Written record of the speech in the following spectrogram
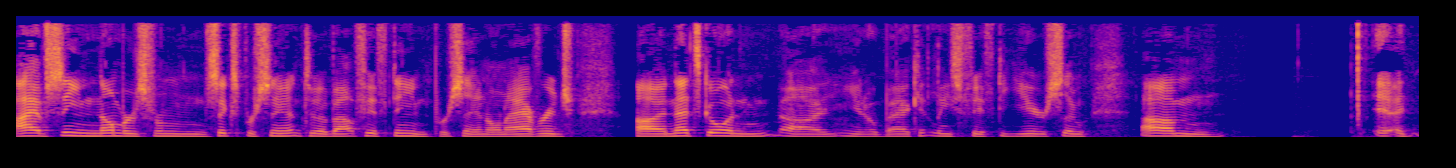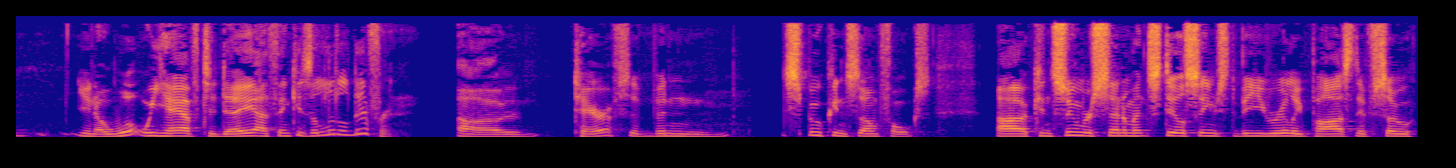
I have seen numbers from 6% to about 15% on average, uh, and that's going, uh, you know, back at least 50 years. So, um, it, you know, what we have today, I think, is a little different. Uh, tariffs have been spooking some folks. Uh, consumer sentiment still seems to be really positive, so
